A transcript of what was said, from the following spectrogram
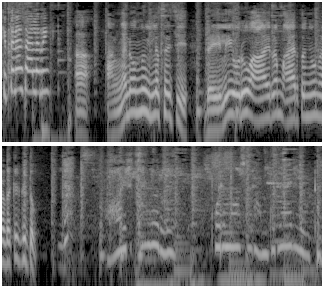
കിത്തന സാലറി? അങ്ങനെ ഒന്നും ഇല്ല ചേച്ചി ഡെയിലി ഒരു ആയിരം ആയിരത്തി അഞ്ഞൂറിന് ഇടയ്ക്ക് കിട്ടും. ആയിരത്തി അഞ്ഞൂറ് ഒരു മാസം ഒരു അമ്പതിനായിരം രൂപ കിട്ടും.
